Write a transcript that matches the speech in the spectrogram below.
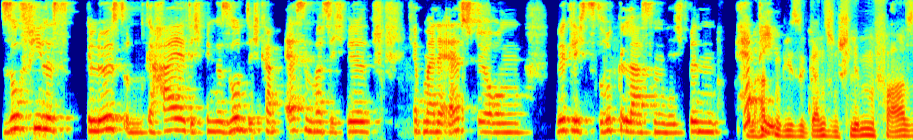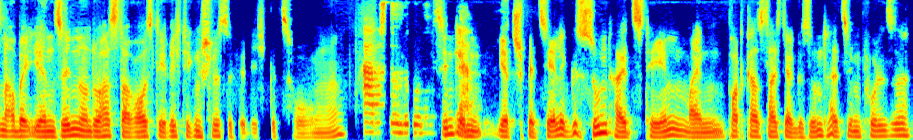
so vieles gelöst und geheilt. Ich bin gesund, ich kann essen, was ich will. Ich habe meine Essstörungen wirklich zurückgelassen. Ich bin happy. Dann hatten diese ganzen schlimmen Phasen aber ihren Sinn und du hast daraus die richtigen Schlüsse für dich gezogen. Ne? Absolut. Sind denn ja. jetzt spezielle Gesundheitsthemen, mein Podcast heißt ja Gesundheitsimpulse,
